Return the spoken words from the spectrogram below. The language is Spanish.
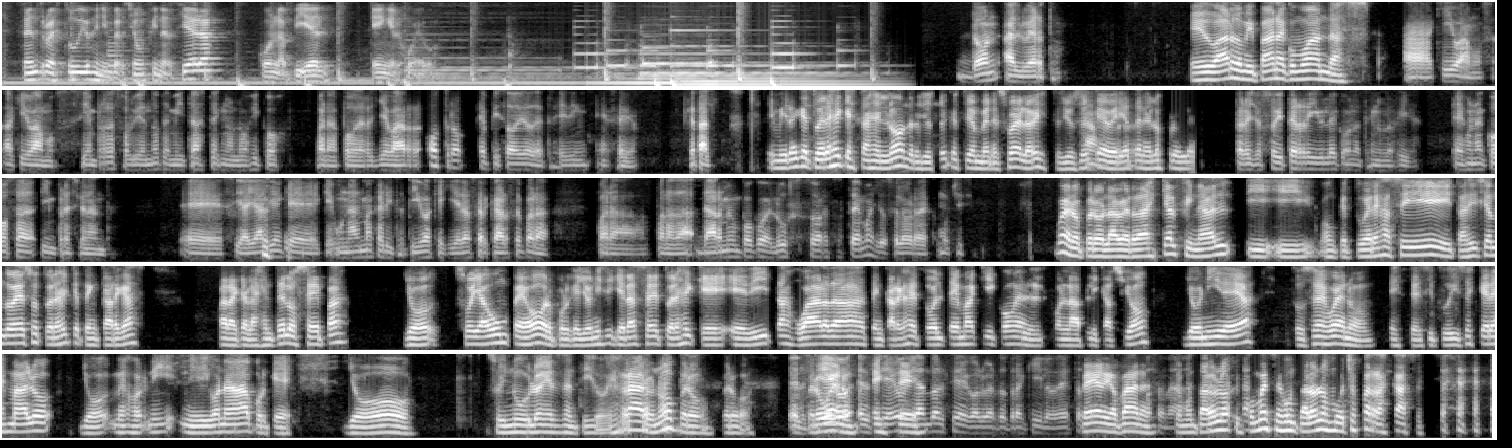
Centro de Estudios en Inversión Financiera con la piel en el juego. Don Alberto. Eduardo, mi pana, ¿cómo andas? Aquí vamos, aquí vamos, siempre resolviendo temitas tecnológicos para poder llevar otro episodio de trading en serio. ¿Qué tal? Y mira que tú eres el que estás en Londres, yo soy el que estoy en Venezuela, ¿viste? Yo soy el que debería tener los problemas. Pero yo soy terrible con la tecnología. Es una cosa impresionante. Eh, si hay alguien que, que, un alma caritativa que quiera acercarse para, para, para darme un poco de luz sobre estos temas, yo se lo agradezco muchísimo. Bueno, pero la verdad es que al final, y, y, aunque tú eres así y estás diciendo eso, tú eres el que te encargas para que la gente lo sepa. Yo soy aún peor porque yo ni siquiera sé, tú eres el que editas, guardas, te encargas de todo el tema aquí con, el, con la aplicación. Yo ni idea. Entonces, bueno, este, si tú dices que eres malo, yo mejor ni, ni digo nada porque yo soy nulo en ese sentido. Es raro, ¿no? Pero, pero, el pero ciego, bueno. El ciego este, guiando al ciego, Alberto, tranquilo. De esta verga, no pana. nada. Se montaron los, ¿cómo? Se juntaron los muchos para rascarse.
